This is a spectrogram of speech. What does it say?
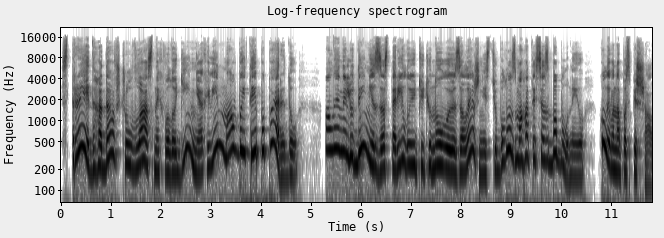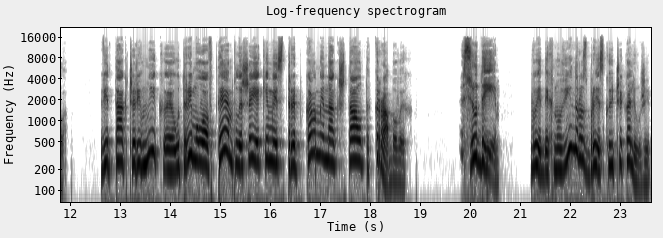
Стрейт гадав, що у власних володіннях він мав би йти попереду, Але не людині з застарілою тютюновою залежністю було змагатися з бабунею, коли вона поспішала. Відтак чарівник е, утримував темп лише якимись стрибками на кшталт крабових. Сюди. видихнув він, розбризкуючи калюжі.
